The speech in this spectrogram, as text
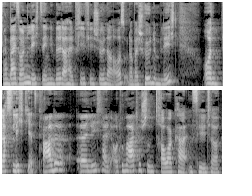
bei Sonnenlicht sehen die Bilder halt viel, viel schöner aus oder bei schönem Licht. Und das Licht jetzt gerade äh, legt halt automatisch so einen Trauerkartenfilter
